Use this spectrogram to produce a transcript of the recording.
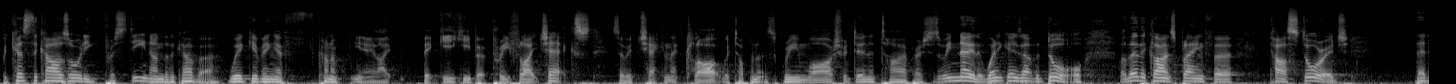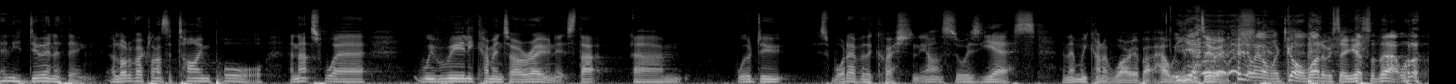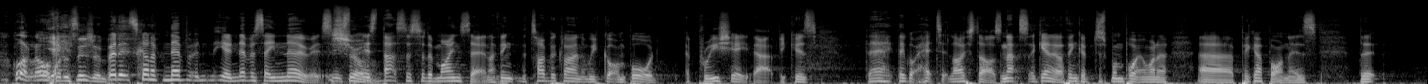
Because the car's already pristine under the cover, we're giving a f- kind of, you know, like bit geeky, but pre flight checks. So we're checking the clock, we're topping up the screen wash, we're doing the tyre pressure. So we know that when it goes out the door, although the client's playing for car storage, they don't need to do anything. A lot of our clients are time poor, and that's where we really come into our own. It's that um, we'll do it's whatever the question. The answer is always yes, and then we kind of worry about how we're going to do it. You're like, oh my god, why do we say yes to that? What, a, what an awful Yeah, decision. But it's kind of never, you know, never say no. It's, it's, Sure. it's that's the sort of mindset, and I think the type of client that we've got on board appreciate that because they they've got hectic lifestyles, and that's again, I think just one point I want to uh, pick up on is that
